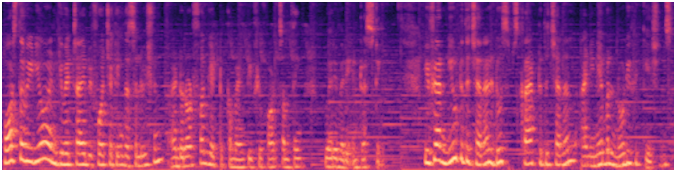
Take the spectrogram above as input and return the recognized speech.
Pause the video and give a try before checking the solution and do not forget to comment if you found something very very interesting. If you are new to the channel, do subscribe to the channel and enable notifications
